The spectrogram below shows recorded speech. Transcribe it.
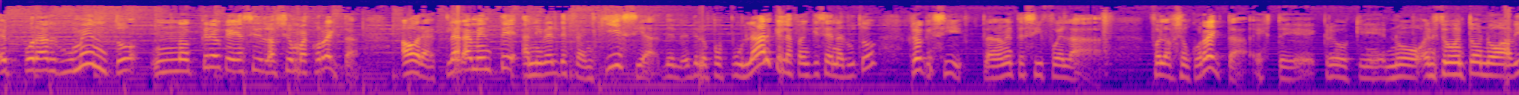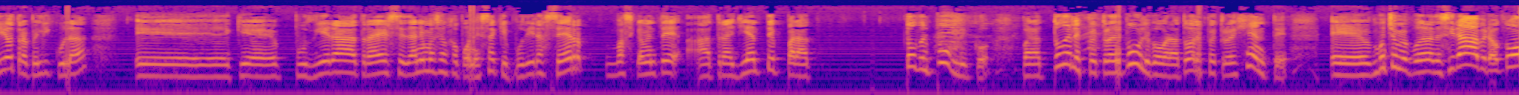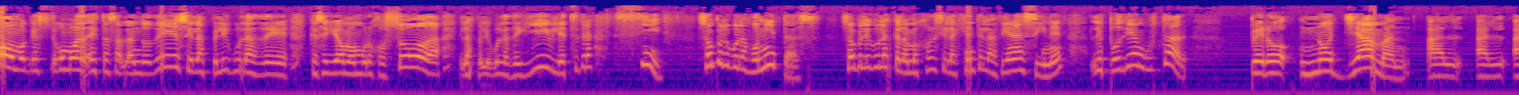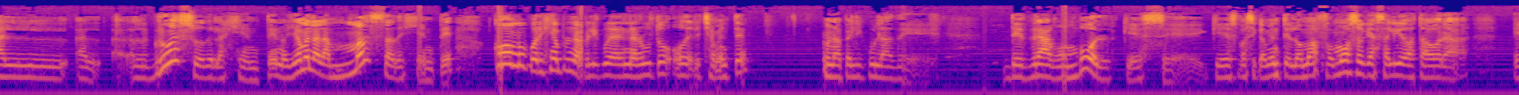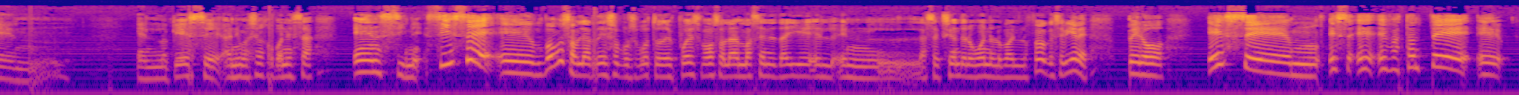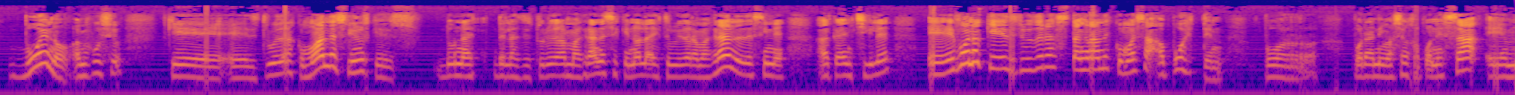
eh, por argumento no creo que haya sido la opción más correcta. Ahora, claramente a nivel de franquicia, de, lo popular que es la franquicia de Naruto, creo que sí, claramente sí fue la fue la opción correcta. Este, creo que no, en este momento no había otra película eh, que pudiera traerse de animación japonesa que pudiera ser básicamente atrayente para todo el público, para todo el espectro de público, para todo el espectro de gente. Eh, muchos me podrán decir, ah, pero ¿cómo? que ¿Cómo estás hablando de eso? Y las películas de, que se llama Mamoru Soda, y las películas de Ghibli, etcétera. Sí, son películas bonitas. Son películas que a lo mejor si la gente las viera en cine, les podrían gustar. Pero no llaman al, al, al, al, grueso de la gente, no llaman a la masa de gente, como por ejemplo una película de Naruto o derechamente una película de, de Dragon Ball, que es, eh, que es básicamente lo más famoso que ha salido hasta ahora en, en lo que es eh, animación japonesa en cine. Sí sé, eh, vamos a hablar de eso por supuesto después, vamos a hablar más en detalle en la sección de lo bueno, lo malo y lo feo que se viene, pero es, es, es, bastante bueno a mi juicio que distribuidoras como Andes Films, que es de una de las distribuidoras más grandes, es que no la distribuidora más grande de cine acá en Chile, eh, es bueno que distribuidoras tan grandes como esa apuesten por, por animación japonesa. Eh,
